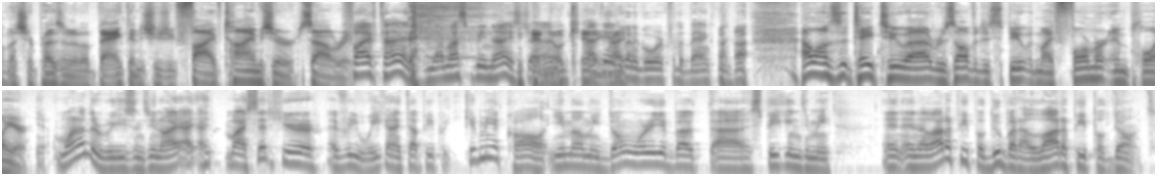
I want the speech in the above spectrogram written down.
Unless you're president of a bank, then it's usually five times your salary. Five times. That must be nice, John. yeah, no kidding. I think right? I'm going to go work for the bank then. How long does it take to uh, resolve a dispute with my former employer? One of the reasons, you know, I, I, I sit here every week and I tell people, give me a call, email me. Don't worry about uh, speaking to me. And, and a lot of people do, but a lot of people don't.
